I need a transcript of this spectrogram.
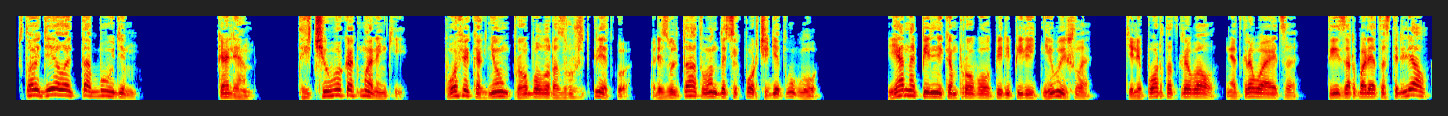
«Что делать-то будем?» «Колян, ты чего как маленький? Пофиг огнем пробовал разрушить клетку. Результат вон до сих пор чадит в углу. Я напильником пробовал перепилить, не вышло. Телепорт открывал, не открывается. Ты из арбалета стрелял?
